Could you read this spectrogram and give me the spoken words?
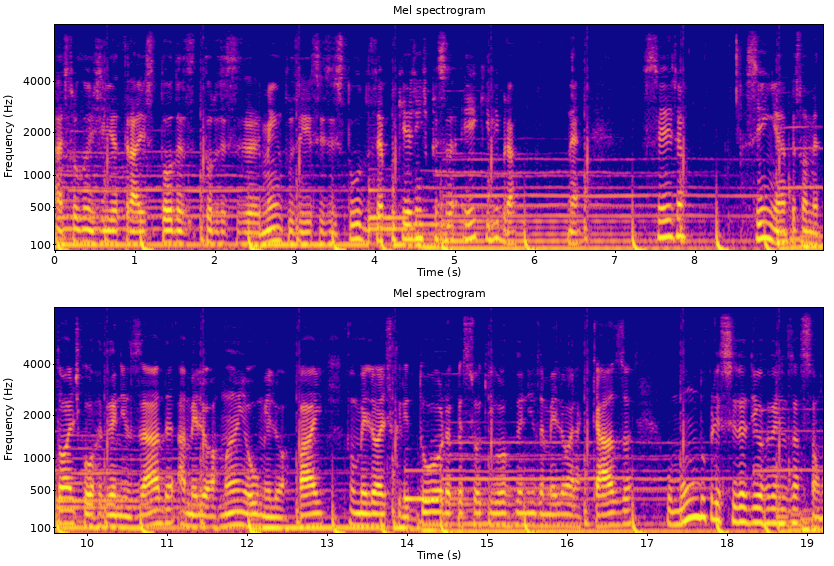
a astrologia traz todas, todos esses elementos e esses estudos é porque a gente precisa equilibrar, né? Seja sim a pessoa metódica, organizada, a melhor mãe ou o melhor pai, o melhor escritor, a pessoa que organiza melhor a casa. O mundo precisa de organização.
